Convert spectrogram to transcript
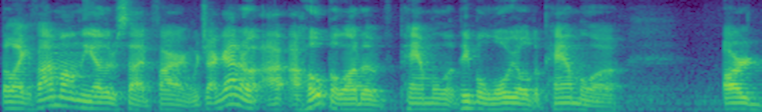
But like if I'm on the other side firing, which I gotta, I, I hope a lot of Pamela people loyal to Pamela are.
